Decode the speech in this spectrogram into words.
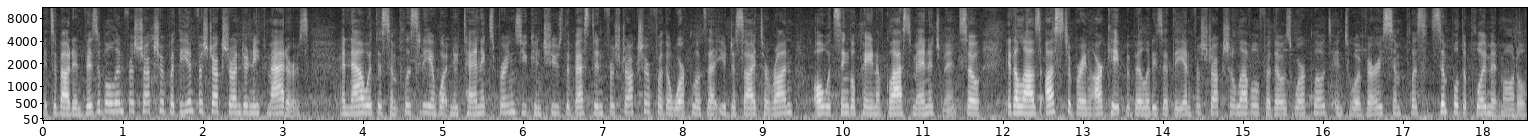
it's about invisible infrastructure, but the infrastructure underneath matters. And now with the simplicity of what Nutanix brings, you can choose the best infrastructure for the workloads that you decide to run, all with single pane of glass management. So it allows us to bring our capabilities at the infrastructure level for those workloads into a very simple deployment model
